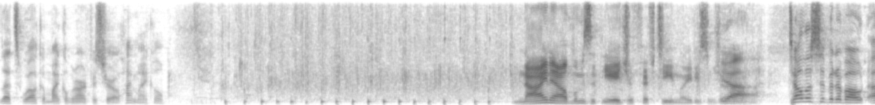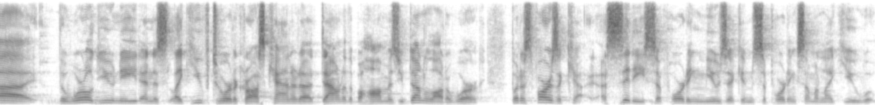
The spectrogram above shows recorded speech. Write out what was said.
let's welcome Michael Bernard Fitzgerald. Hi, Michael. Nine albums at the age of 15, ladies and gentlemen. Yeah. Tell us a bit about uh, the world you need, and it's like you've toured across Canada, down to the Bahamas. You've done a lot of work. But as far as a, ca- a city supporting music and supporting someone like you, what,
